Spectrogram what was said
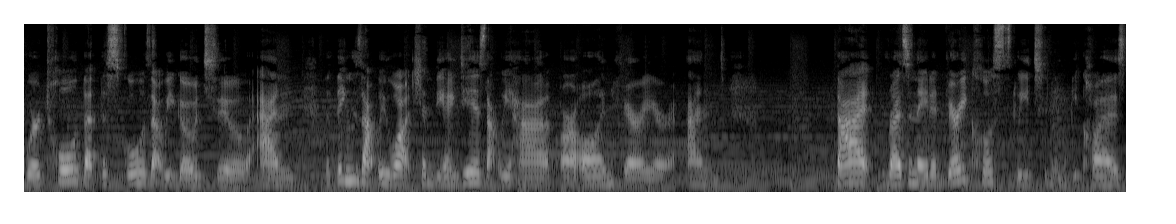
we're told that the schools that we go to and the things that we watch and the ideas that we have are all inferior. And that resonated very closely to me because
